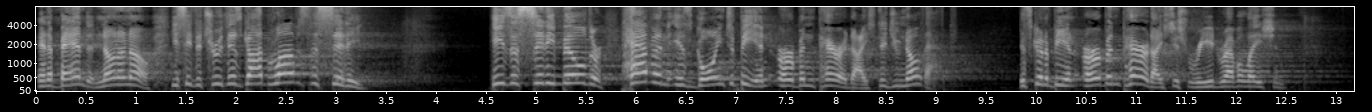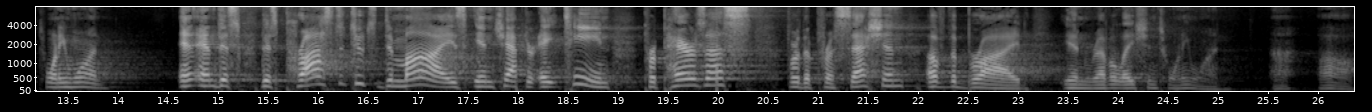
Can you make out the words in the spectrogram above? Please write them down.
and abandon. No, no, no. You see, the truth is, God loves the city. He's a city builder. Heaven is going to be an urban paradise. Did you know that? It's going to be an urban paradise. Just read Revelation 21. And, and this, this prostitute's demise in chapter 18 prepares us for the procession of the bride in Revelation 21. Oh,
